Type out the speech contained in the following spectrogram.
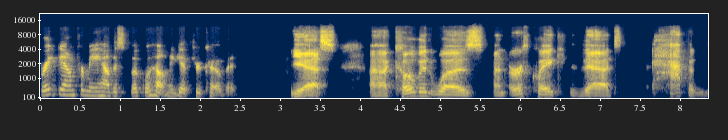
Break down for me how this book will help me get through COVID. Yes. Uh, COVID was an earthquake that happened.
